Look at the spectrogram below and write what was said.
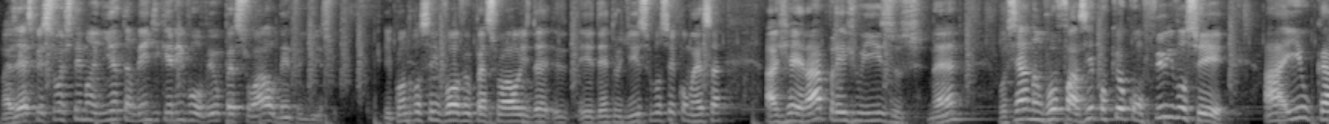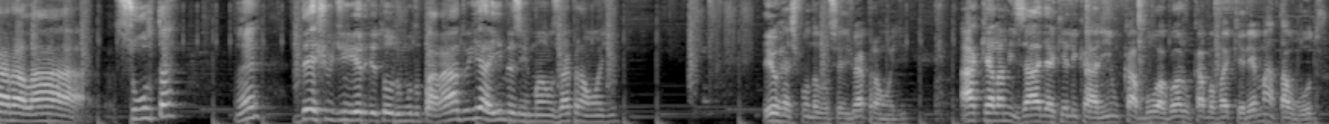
Mas aí as pessoas têm mania também de querer envolver o pessoal dentro disso. E quando você envolve o pessoal dentro disso, você começa a gerar prejuízos, né? Você, ah, não vou fazer porque eu confio em você. Aí o cara lá surta, né? Deixa o dinheiro de todo mundo parado. E aí, meus irmãos, vai para onde? Eu respondo a vocês, vai para onde? Aquela amizade, aquele carinho acabou. Agora o cabo vai querer matar o outro.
